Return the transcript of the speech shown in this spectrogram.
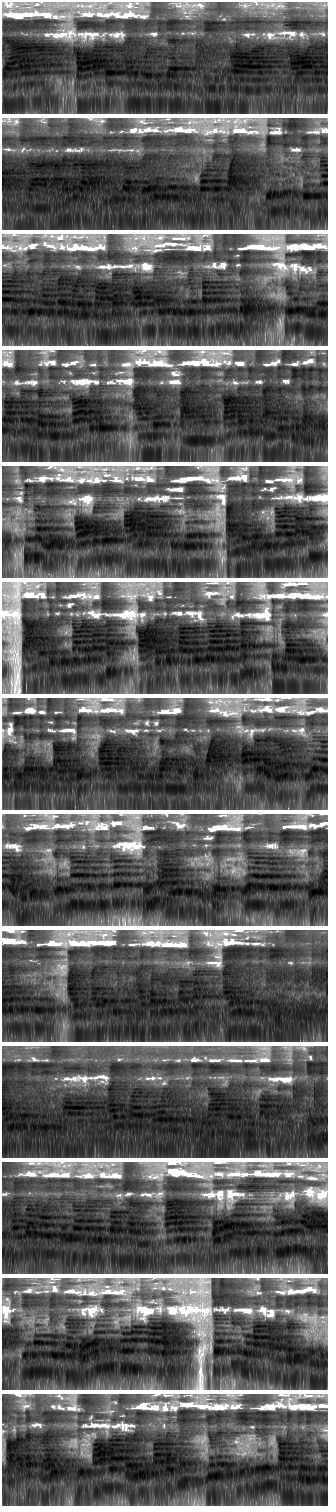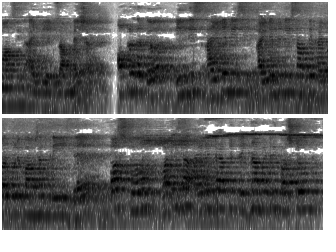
tan, cot and cosecant these are odd functions understood or not this is a very very important point. In this trigonometry hyperbolic function how many even functions is there? Two even functions that is cos hx and sin cos hx and secant hx similarly how many odd functions is there? Sin hx is odd function. Tan hx is odd function cot hx also be odd function similarly cosecant hx also be odd function this is the next point after that uh, here also be trigonometric uh, three identities is there here also be three identities identities in hyperbolic function identities identities of hyperbolic trigonometric function. In this hyperbolic trigonometric function having only two marks in my exam only two marks problem. Just two marks coming to the in this chapter. That's why these formulas read perfectly. You get easily coming to the two marks in ip examination after that uh, in this identities identities of the hyperbolic function 3 is there first, what is the identity of the trigonometry? First,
